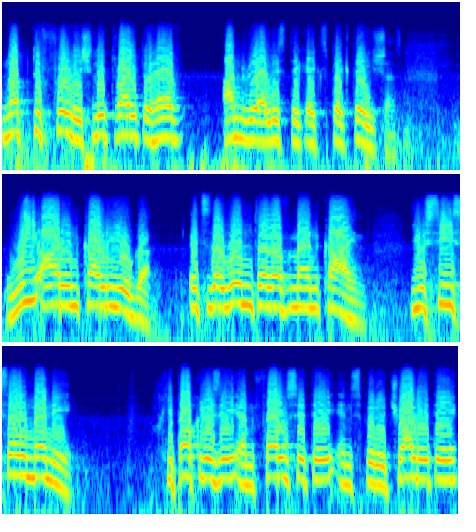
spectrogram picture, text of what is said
not to foolishly try to have unrealistic expectations. We are in Kali Yuga. It's the winter of mankind. You see so many hypocrisy and falsity in spirituality.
